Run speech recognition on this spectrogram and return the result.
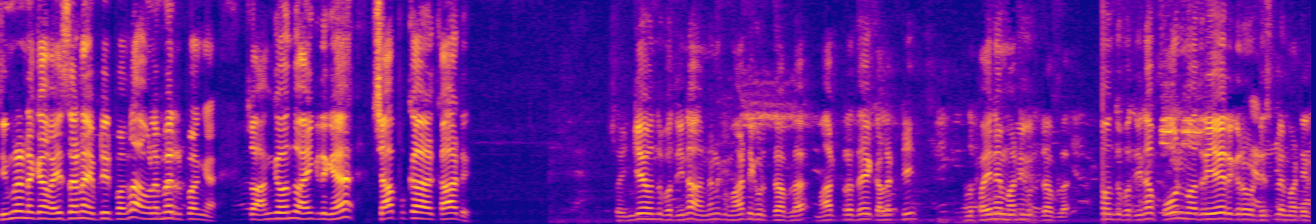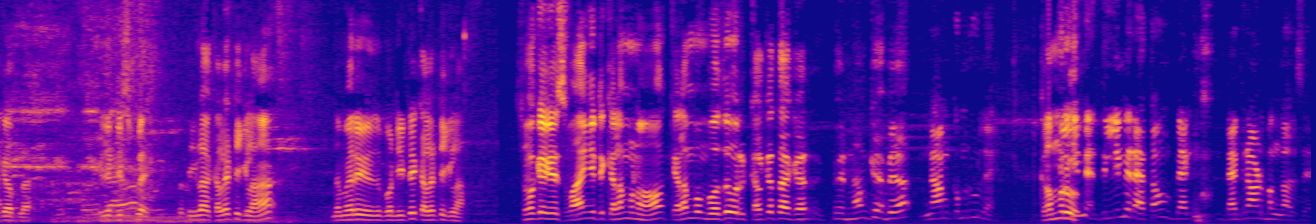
சிம்ரன் அக்கா வயசானா எப்படி இருப்பாங்களோ அவங்கள மாதிரி இருப்பாங்க. ஸோ அங்கே வந்து வாங்கிக்கிடுங்க. ஷாப்புக்கா கார்டு. ஸோ இங்கே வந்து பார்த்தீங்கன்னா அண்ணனுக்கு மாட்டி கொடுத்தாப்புல மாட்டுறதே கலட்டி அந்த பையனே மாட்டி கொடுத்துட்டாப்புல. வந்து பார்த்தீங்கன்னா ஃபோன் மாதிரியே இருக்கிற ஒரு டிஸ்பிளே மாட்டியிருக்காப்புல. இது டிஸ்பிளே பார்த்தீங்களா? கலட்டிக்கலாம். இந்த மாதிரி இது பண்ணிவிட்டு கலட்டிக்கலாம். ஸோ ஓகே கேஸ் வாங்கிட்டு கிளம்பணும். கிளம்பும் போது ஒரு கல்கத்தா கார் பேர் நாம் கே பையா நாம் கம்ரூல் கம்ரு. தில்லி மே ரஹதா ஹூ பேக்ரவுண்ட் பங்கால் சே.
